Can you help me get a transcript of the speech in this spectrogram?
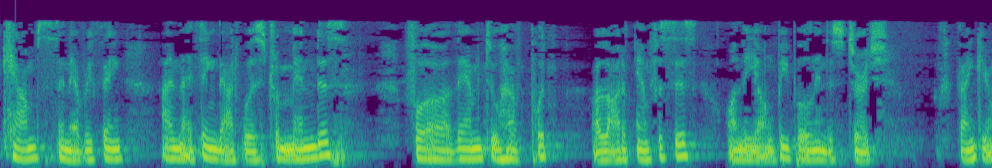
camps and everything. And I think that was tremendous for them to have put a lot of emphasis on the young people in this church. Thank you.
